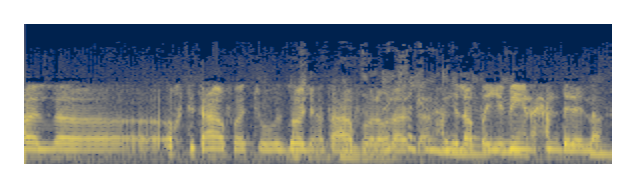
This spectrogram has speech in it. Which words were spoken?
ال- أختي تعافت وزوجها تعافى. والاولاد الحمد الحمد لله. طيبين مم. الحمد لله مم.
